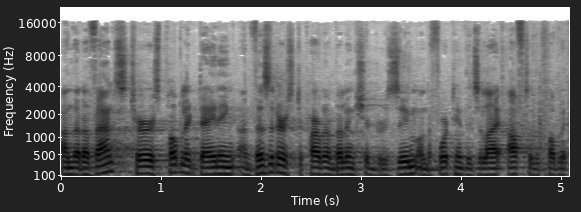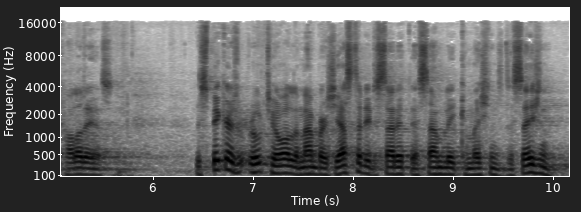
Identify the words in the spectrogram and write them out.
and that events, tours, public dining and visitors to Parliament buildings should resume on the 14th of July after the public holidays. The Speaker wrote to all the members yesterday to set out the Assembly Commission's decision.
